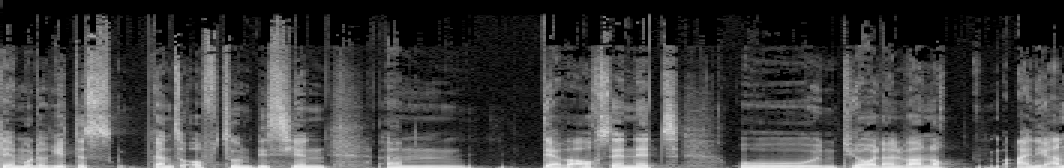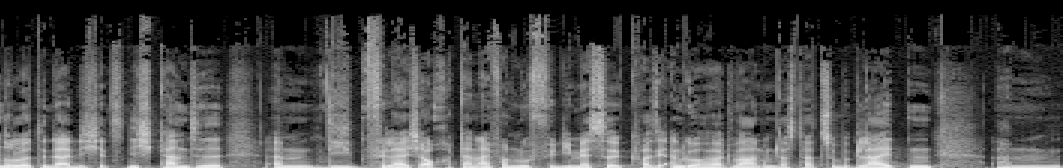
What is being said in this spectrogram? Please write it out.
Der moderiert das ganz oft so ein bisschen. Ähm, der war auch sehr nett. Und ja, dann waren noch einige andere Leute da, die ich jetzt nicht kannte, ähm, die vielleicht auch dann einfach nur für die Messe quasi angehört waren, um das da zu begleiten. Ähm,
